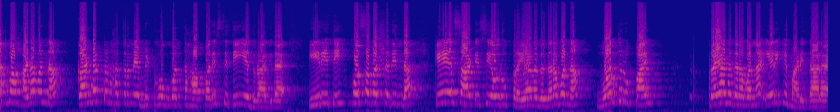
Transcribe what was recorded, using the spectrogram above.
ಅಥವಾ ಹಣವನ್ನ ಕಂಡಕ್ಟರ್ ಹತ್ರನೇ ಬಿಟ್ಟು ಹೋಗುವಂತಹ ಪರಿಸ್ಥಿತಿ ಎದುರಾಗಿದೆ. ಈ ರೀತಿ ಹೊಸ ವರ್ಷದಿಂದ ಕೆಎಸ್ಆರ್ಟಿಸಿ ಅವರು ಪ್ರಯಾಣದ ದರವನ್ನ ಒಂದು ರೂಪಾಯಿ ಪ್ರಯಾಣ ದರವನ್ನ ಏರಿಕೆ ಮಾಡಿದ್ದಾರೆ.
